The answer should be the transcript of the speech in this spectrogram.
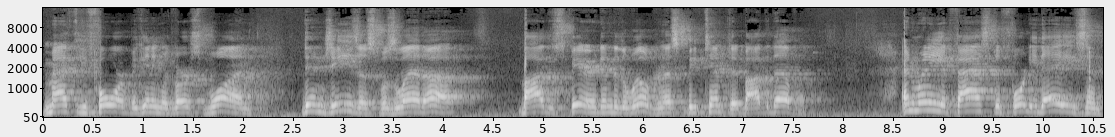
Matthew 4, beginning with verse 1 Then Jesus was led up by the Spirit into the wilderness to be tempted by the devil. And when he had fasted forty days and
